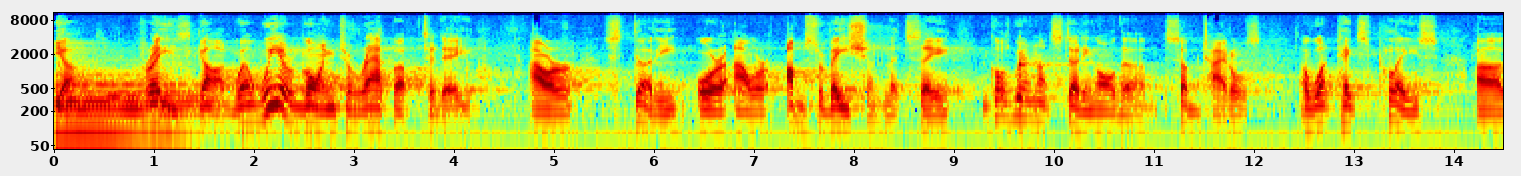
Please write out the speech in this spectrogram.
Yeah, praise God. Well, we are going to wrap up today our study or our observation, let's say, because we're not studying all the subtitles of what takes place uh,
